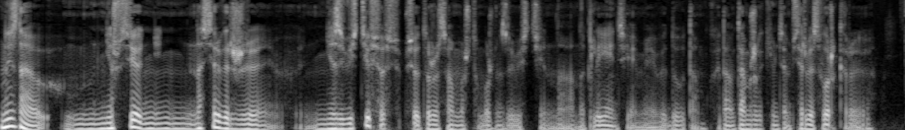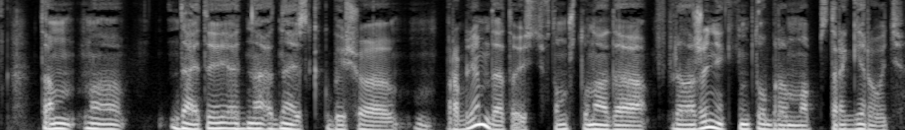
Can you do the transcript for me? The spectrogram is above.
ну, не знаю, не все, не, на сервере же не завести все, все, все то же самое, что можно завести на, на клиенте, я имею в виду, там, там, там же какие-нибудь там сервис-воркеры. Там, а, Да, это одна, одна из как бы еще проблем, да, то есть в том, что надо в приложении каким-то образом абстрагировать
